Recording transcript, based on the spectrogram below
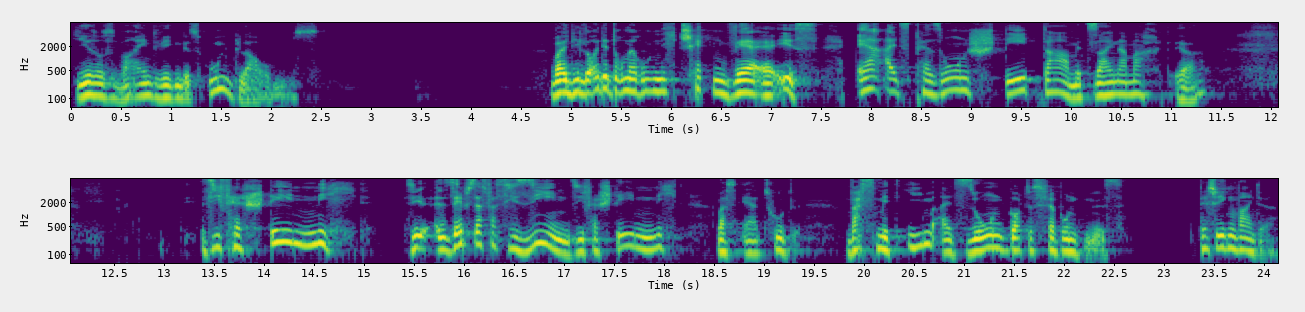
Jesus weint wegen des Unglaubens. Weil die Leute drumherum nicht checken, wer er ist. Er als Person steht da mit seiner Macht. Ja. Sie verstehen nicht, sie, selbst das, was sie sehen, sie verstehen nicht, was er tut, was mit ihm als Sohn Gottes verbunden ist. Deswegen weint er.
